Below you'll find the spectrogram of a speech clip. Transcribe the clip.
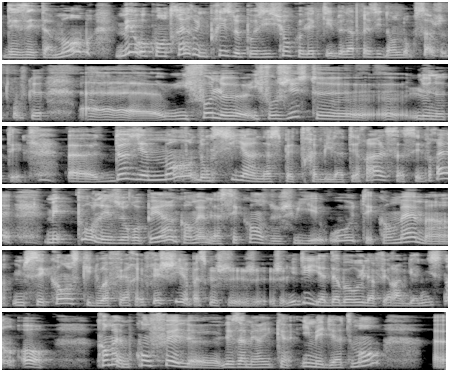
des États membres, mais au contraire une prise de position collective de la présidente. Donc ça, je trouve que euh, il faut le, il faut juste euh, euh, le noter. deuxièmement, donc s'il y a un aspect très bilatéral, ça c'est vrai, mais pour les Européens, quand même, la séquence de juillet-août est quand même une séquence qui doit faire réfléchir, parce que je, je, l'ai dit, il y a d'abord eu l'affaire Afghanistan. Or, quand même, qu'ont fait les Américains immédiatement euh,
